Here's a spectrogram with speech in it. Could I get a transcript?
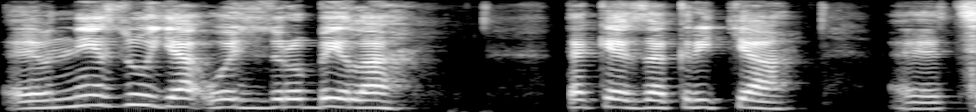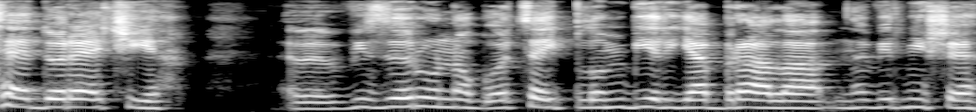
Е, Внизу я ось зробила таке закриття. Е, Це, до речі, е, візерунок, оцей пломбір я брала, ну, вірніше,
